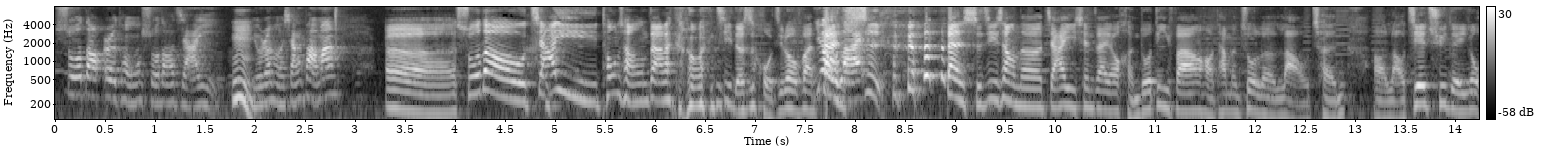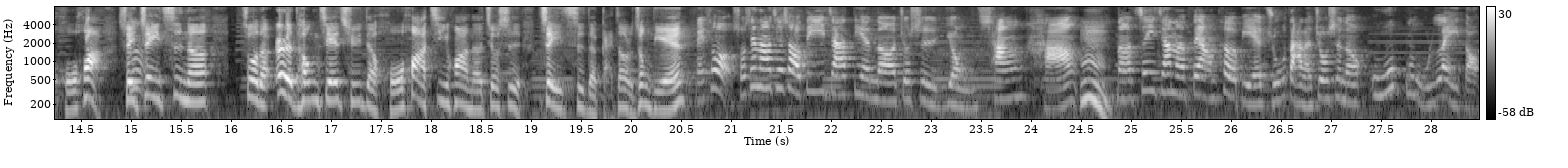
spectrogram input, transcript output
说到二通，说到嘉义，嗯，有任何想法吗？呃，说到嘉义，通常大家可能会记得是火鸡肉饭，但是，但实际上呢，嘉义现在有很多地方哈，他们做了老城啊老街区的一个活化，所以这一次呢。嗯做的二通街区的活化计划呢，就是这一次的改造的重点。没错，首先呢，介绍第一家店呢，就是永昌行。嗯，那这一家呢非常特别，主打的就是呢五谷类的。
